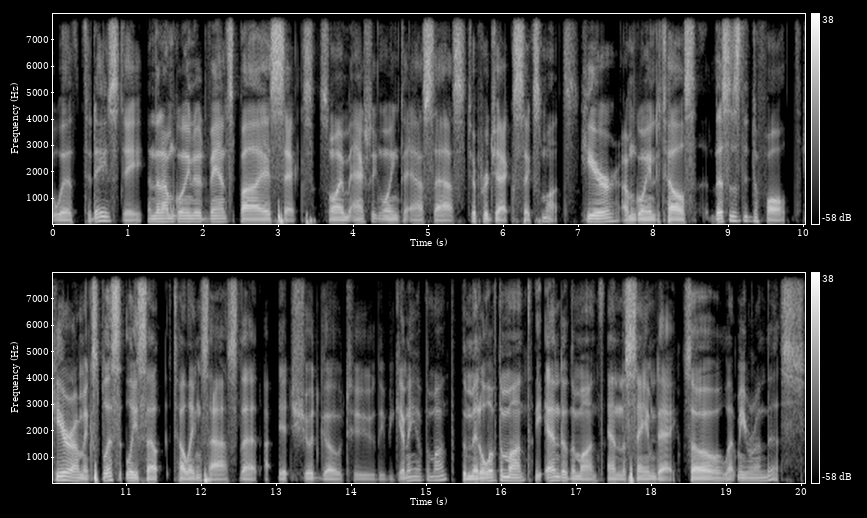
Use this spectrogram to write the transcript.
with today's date, and then I'm going to advance by six. So I'm actually going to ask SAS to project six months. Here, I'm going to tell this is the default. Here, I'm explicitly telling SAS that uh, it should go to the beginning of the month, the middle of the month, the end of the month, and the same day. So let me run this.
